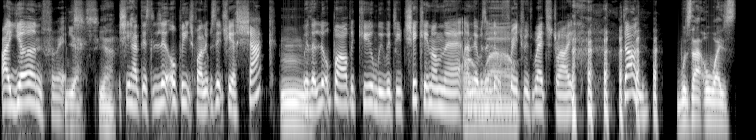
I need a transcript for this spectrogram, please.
I yearn for it. Yes, yeah. She had this little beach bar it was literally a shack Mm. with a little barbecue and we would do chicken on there and Oh, there was a little fridge with red stripe. Done. Was that always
